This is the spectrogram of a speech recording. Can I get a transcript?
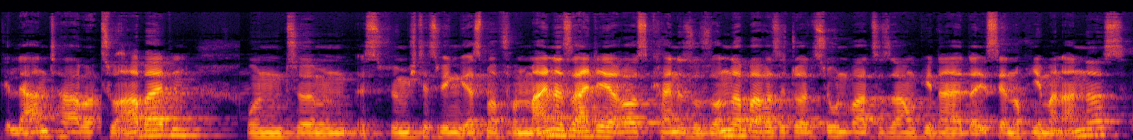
gelernt habe zu arbeiten und ähm, es für mich deswegen erstmal von meiner Seite heraus keine so sonderbare Situation war, zu sagen, okay, da, da ist ja noch jemand anders.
